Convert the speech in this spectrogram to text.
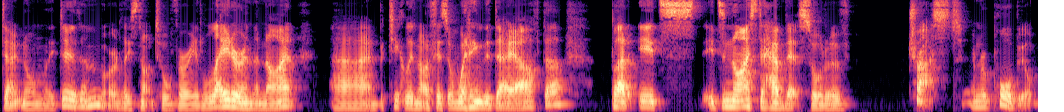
don't normally do them, or at least not till very later in the night, uh, and particularly not if there's a wedding the day after. But it's it's nice to have that sort of trust and rapport built.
